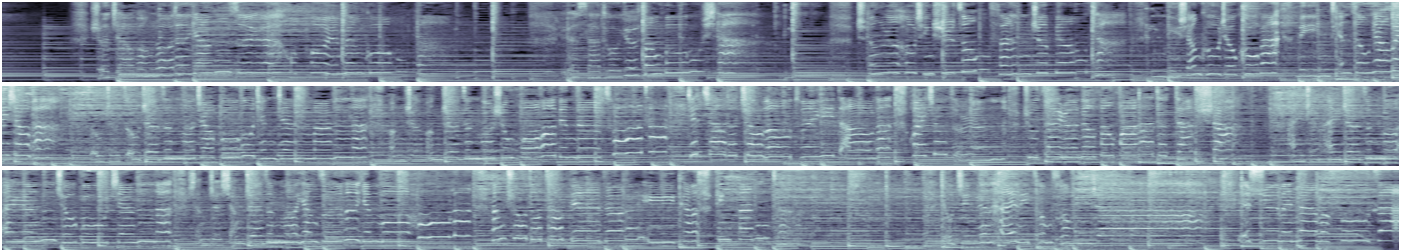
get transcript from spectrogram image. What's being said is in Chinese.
社交网络的样子，越活泼越难过吧，越洒脱越放不下，承认后情绪总反着表达，你想哭就哭吧，明那繁华的大厦。爱着爱着，怎么爱人就不见了？想着想着，怎么样子也模糊了？当初多特别的一个平凡的，丢进人海里匆匆着。也许没那么复杂。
